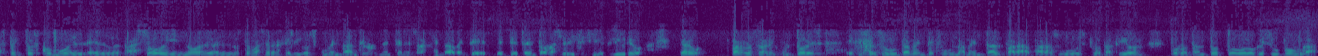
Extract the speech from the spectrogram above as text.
aspectos como el, el gasoil, ¿no? En los temas energéticos comentaba anteriormente en esa Agenda 2030, una serie difícil equilibrio. Claro, para los agricultores es absolutamente fundamental para, para su explotación. Por lo tanto, todo lo que suponga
